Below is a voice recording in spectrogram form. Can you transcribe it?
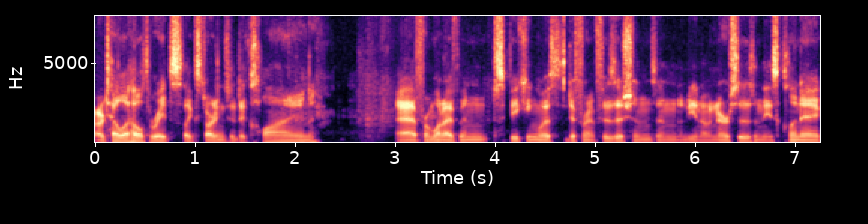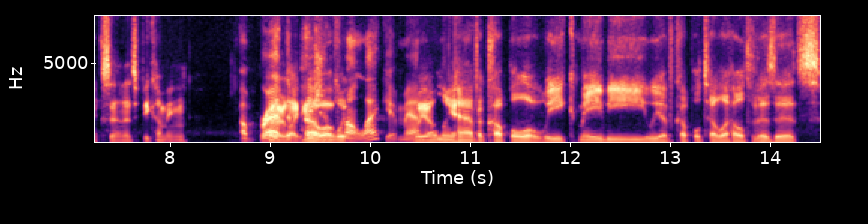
are telehealth rates like starting to decline? Uh, from what I've been speaking with different physicians and you know nurses in these clinics, and it's becoming Oh, Brad, they're the like, "Oh, well, we- don't like it, man. We only have a couple a week, maybe we have a couple telehealth visits,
